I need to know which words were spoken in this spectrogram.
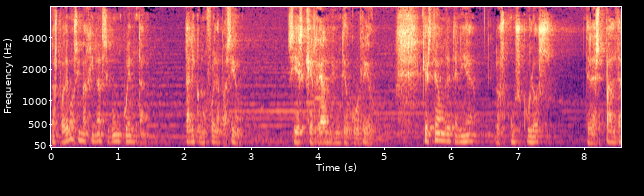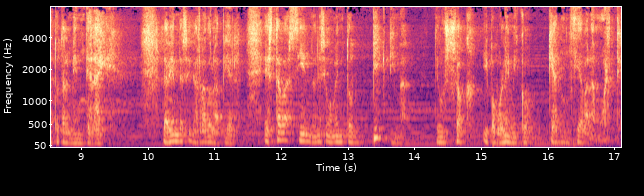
nos podemos imaginar, según cuentan, tal y como fue la pasión, si es que realmente ocurrió, que este hombre tenía los músculos de la espalda totalmente al aire. Le habían desgarrado la piel. Estaba siendo en ese momento víctima de un shock hipovolémico que anunciaba la muerte.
